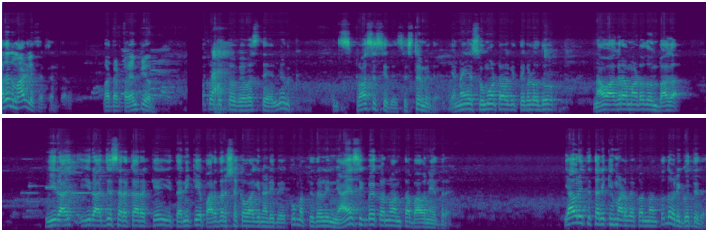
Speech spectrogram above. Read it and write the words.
ಅದನ್ನು ಮಾಡಲಿ ಸರ್ ಸರ್ಕಾರ. ಮಾತಾಡ್ತಾರೆ ಎಂ ಪಿ ಅವರು. ಪ್ರಭುತ್ವ ವ್ಯವಸ್ಥೆಯಲ್ಲಿ ಒಂದು ಪ್ರಾಸೆಸ್ ಇದೆ ಸಿಸ್ಟಮ್ ಇದೆ. ಎನ್ ಐ ಎ ಸುಮೋಟೋ ಆಗಿ ತಗೊಳ್ಳೋದು ನಾವು ಆಗ್ರಹ ಮಾಡೋದು ಒಂದು ಭಾಗ. ಈ ರಾಜ್, ಈ ರಾಜ್ಯ ಸರ್ಕಾರಕ್ಕೆ ಈ ತನಿಖೆ ಪಾರದರ್ಶಕವಾಗಿ ನಡಿಬೇಕು ಮತ್ತು ಇದರಲ್ಲಿ ನ್ಯಾಯ ಸಿಗಬೇಕು ಅನ್ನುವಂಥ ಭಾವನೆ ಇದ್ದರೆ ಯಾವ ರೀತಿ ತನಿಖೆ ಮಾಡಬೇಕು ಅನ್ನುವಂಥದ್ದು ಅವ್ರಿಗೆ ಗೊತ್ತಿದೆ.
